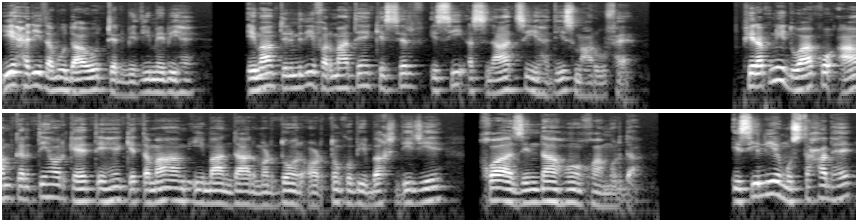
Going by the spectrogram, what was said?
یہ حدیث ابو داود ترمیدی میں بھی ہے۔ امام ترمیدی فرماتے ہیں کہ صرف اسی اسناد سے یہ حدیث معروف ہے۔ پھر اپنی دعا کو عام کرتے ہیں اور کہتے ہیں کہ تمام ایماندار مردوں اور عورتوں کو بھی بخش دیجیے، خواہ زندہ ہوں، خواہ مردہ۔ اسی لیے مستحب ہے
